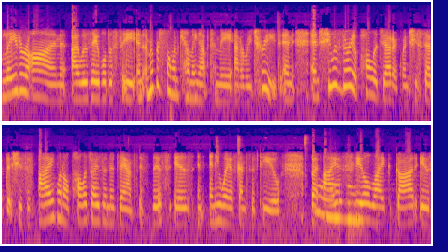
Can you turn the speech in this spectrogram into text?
later on I was able to see and I remember someone coming up to me at a retreat and and she was very apologetic when she said this. She says, "I want to apologize in advance if this is in any way offensive to you, but I just feel like God is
